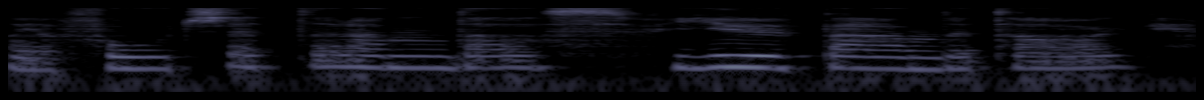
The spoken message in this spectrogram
Och jag fortsätter andas djupa andetag.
